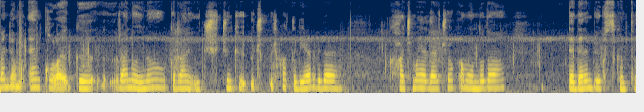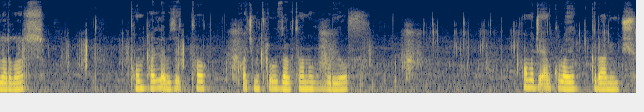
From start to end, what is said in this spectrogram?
Bence ama en kolay Gran oyunu Gran 3. Çünkü 3 3 katlı bir yer bir de kaçma yerleri çok ama onda da dedenin büyük sıkıntıları var. Pompayla bizi ta kaç metre uzaktan vuruyor. Amacı en kolayı Granny 3.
